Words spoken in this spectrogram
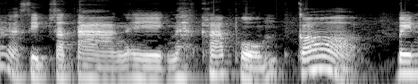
50 สตางค์เองนะครับ ผมก็เป็น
